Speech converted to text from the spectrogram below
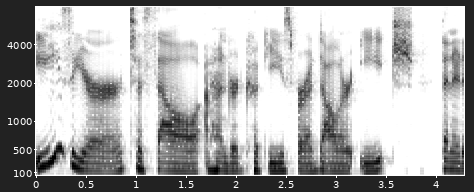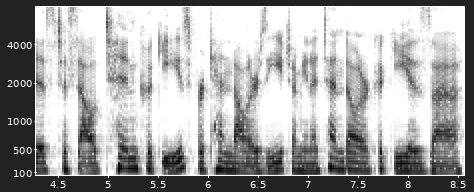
easier to sell 100 cookies for a dollar each than it is to sell 10 cookies for $10 each. I mean, a $10 cookie is a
